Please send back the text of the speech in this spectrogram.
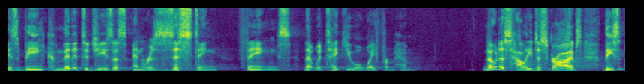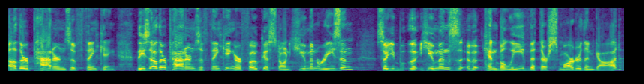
is being committed to Jesus and resisting things that would take you away from Him. Notice how he describes these other patterns of thinking. These other patterns of thinking are focused on human reason, so you, humans uh, can believe that they're smarter than God.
